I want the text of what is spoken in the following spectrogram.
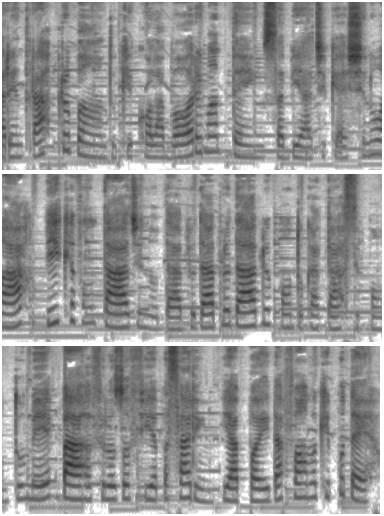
Para entrar pro bando que colabora e mantém o Sabiatcast no ar, fique à vontade no www.catarse.me/filosofia passarinho e apoie da forma que puder.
